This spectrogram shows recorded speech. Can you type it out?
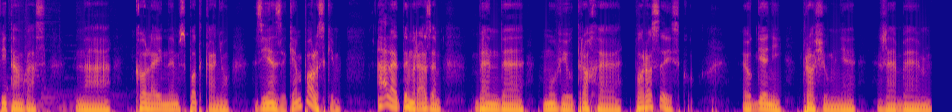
witam Was na kolejnym spotkaniu z językiem polskim. Ale tym razem będę mówił trochę po rosyjsku. Eugenii prosił mnie, żebym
